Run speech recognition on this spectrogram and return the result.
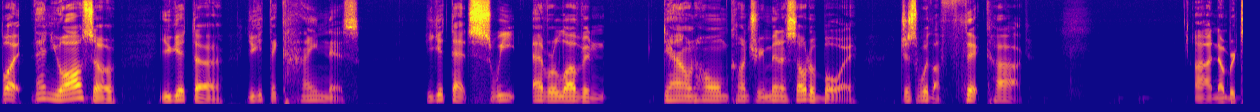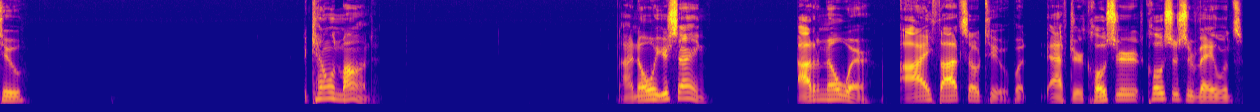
But then you also you get the you get the kindness, you get that sweet, ever loving, down home country Minnesota boy, just with a thick cock. Uh, number two, Kellen Mond. I know what you're saying. Out of nowhere. I thought so too, but after closer closer surveillance,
